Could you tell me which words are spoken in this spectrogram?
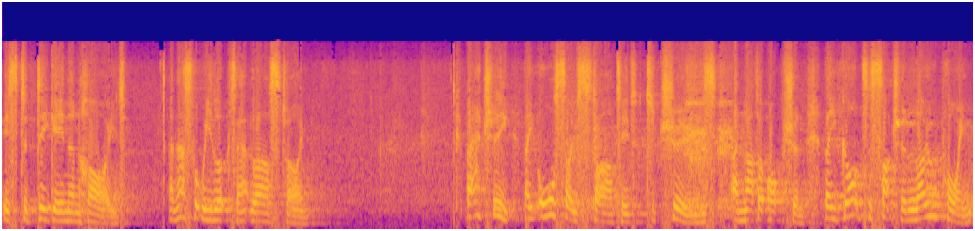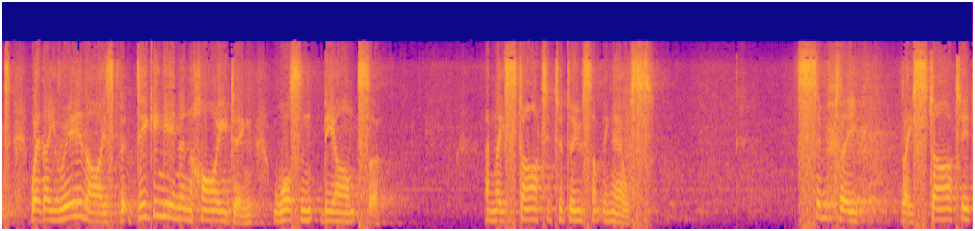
is to dig in and hide. And that's what we looked at last time. But actually, they also started to choose another option. They got to such a low point where they realized that digging in and hiding wasn't the answer. And they started to do something else. Simply they started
